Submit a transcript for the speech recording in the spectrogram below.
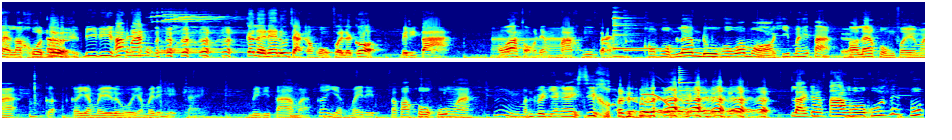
แต่ละคนเออ ดีๆทั้งนั้น ก็เลยได้รู้จักกับหงเฟยแล้วก็เบลิต้าเพราะว่าสองคนเนี้ยมาคู่กัน ของผมเริ่มดูเพราะว่าหมอคลิปมาให้ตัด ตอนแรกผมเฟยมา ก็ก็ยังไม่ได้ดูยังไม่ได้เอกใจ เมดิต้ามาก็ยังไม่ได้สักพักโฮคุมาอืมมันเป็นยังไงสิขอดู หลังจากตามโฮคุเสร็จปุ๊บ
